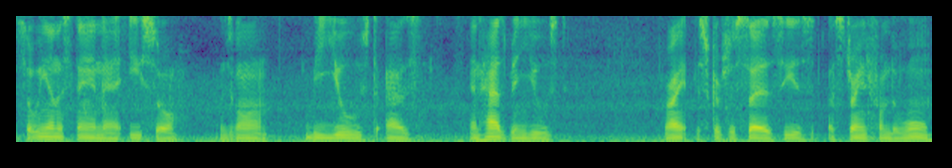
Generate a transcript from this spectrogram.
So we understand that Esau is going to be used as and has been used, right? The scripture says he's estranged from the womb.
